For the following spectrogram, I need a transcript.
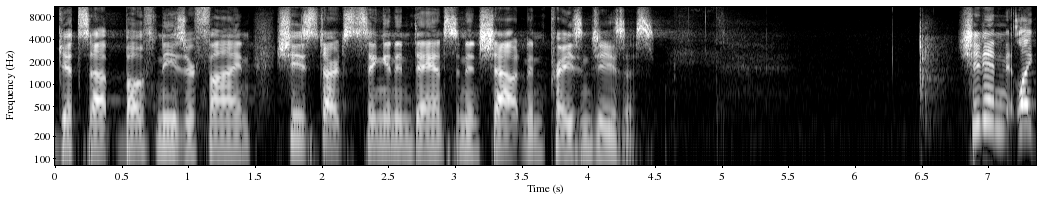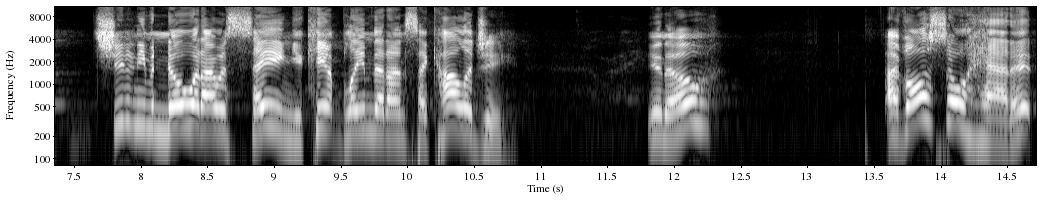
gets up, both knees are fine. She starts singing and dancing and shouting and praising Jesus. She didn't, like, she didn't even know what I was saying. You can't blame that on psychology. You know? I've also had it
